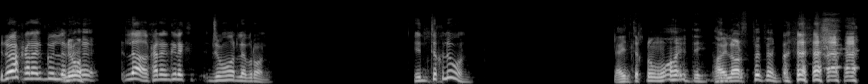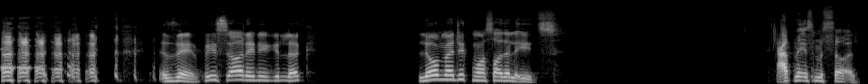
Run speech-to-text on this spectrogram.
لا خلينا نقول لك نوح. لا خلينا نقول لك جمهور ليبرون. ينتقلون. لا ينتقلون وايد هاي لارس بيبن. زين في سؤال هنا يقول لك لو ماجيك ما صاد الايدز عطني اسم السائل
